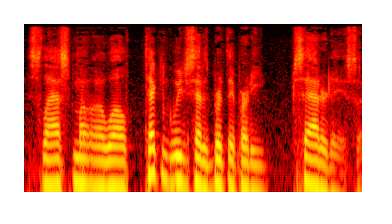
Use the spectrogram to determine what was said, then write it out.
this last month. Uh, well, technically, we just had his birthday party Saturday, so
